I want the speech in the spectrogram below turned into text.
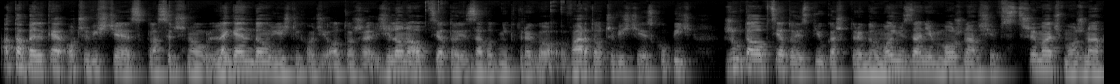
a tabelkę oczywiście z klasyczną legendą, jeśli chodzi o to, że zielona opcja to jest zawodnik, którego warto oczywiście jest kupić, Żółta opcja to jest piłkarz, którego moim zdaniem można się wstrzymać, można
